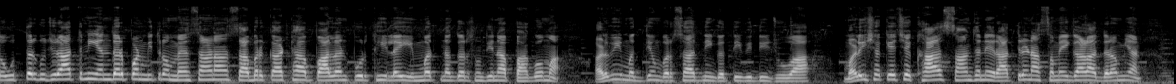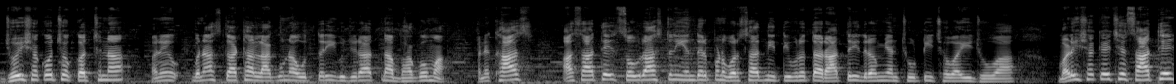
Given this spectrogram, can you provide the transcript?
તો ઉત્તર ગુજરાતની અંદર પણ મિત્રો મહેસાણા, સાબરકાંઠા, પાલનપુરથી લઈ હિંમતનગર સુધીના ભાગોમાં હળવી મધ્યમ વરસાદની ગતિવિધિ જોવા મળી શકે છે. ખાસ સાંજ અને રાત્રિના સમયગાળા દરમિયાન જોઈ શકો છો કચ્છના અને બનાસકાંઠા લાગુના ઉત્તરી ગુજરાતના ભાગોમાં અને ખાસ આ સાથે સૌરાષ્ટ્રની અંદર પણ વરસાદની તીવ્રતા રાત્રિ દરમિયાન છૂટી છવાઈ જોવા મળી શકે છે. સાથે જ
